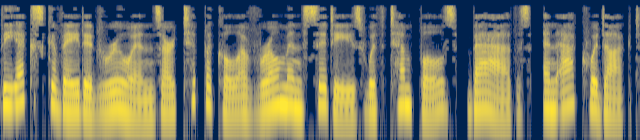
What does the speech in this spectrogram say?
The excavated ruins are typical of Roman cities with temples, baths, an aqueduct,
